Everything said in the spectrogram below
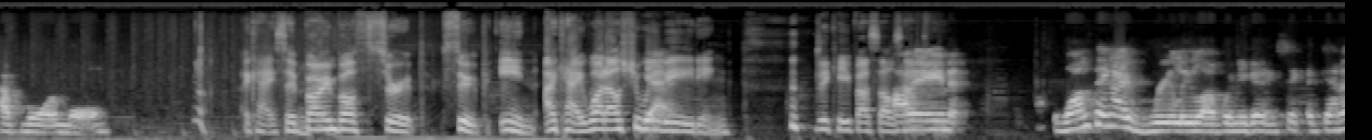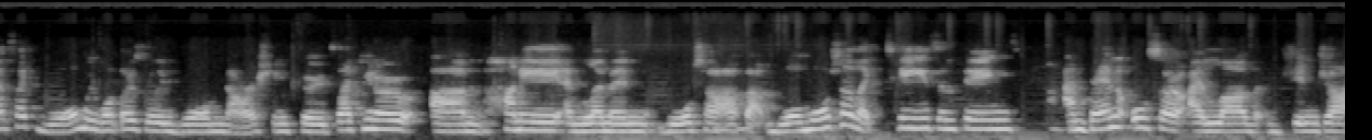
have more and more. Okay, so bone broth soup, soup in. Okay, what else should we Yeah. be eating to keep ourselves I healthy? mean, one thing I really love when you're getting sick, again, it's like warm. We want those really warm, nourishing foods, like you know, um, honey and lemon water, that warm water, like teas and things. And then also, I love ginger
